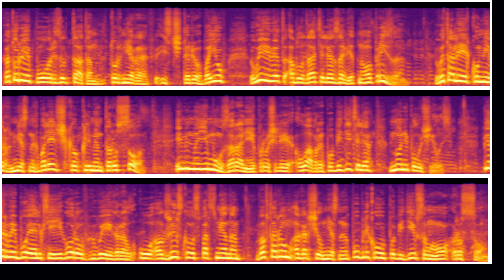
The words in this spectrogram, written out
которые по результатам турнира из четырех боев выявят обладателя заветного приза. В Италии кумир местных болельщиков Климента Руссо – Именно ему заранее прочили лавры победителя, но не получилось. Первый бой Алексей Егоров выиграл у алжирского спортсмена, во втором огорчил местную публику, победив самого Руссо.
